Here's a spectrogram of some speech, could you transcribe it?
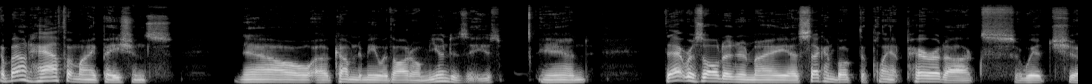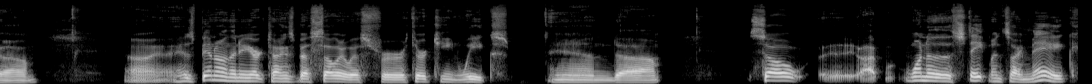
about half of my patients now uh, come to me with autoimmune disease. And that resulted in my uh, second book, The Plant Paradox, which uh, uh has been on the New York Times bestseller list for 13 weeks. And uh, so, uh, one of the statements I make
